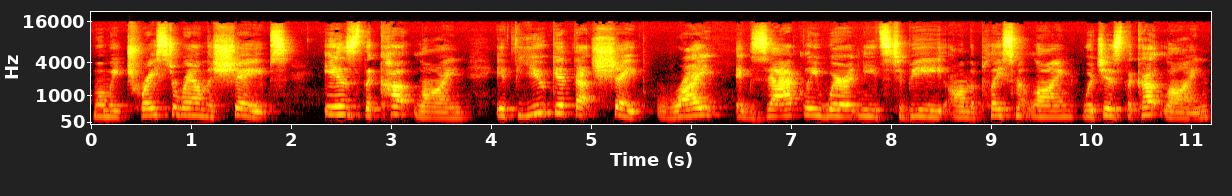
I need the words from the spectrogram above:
when we traced around the shapes, is the cut line. If you get that shape right exactly where it needs to be on the placement line, which is the cut line,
